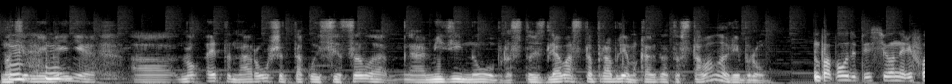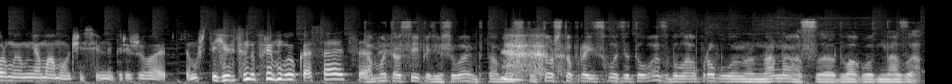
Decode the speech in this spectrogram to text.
Но, тем не менее, а, но это нарушит такой всецело а, медийный образ. То есть для вас эта проблема когда-то вставала ребром? Ну, по поводу пенсионной реформы у меня мама очень сильно переживает, потому что ее это напрямую касается. А мы-то все переживаем, потому что то, что происходит у вас, было опробовано на нас э, два года назад.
